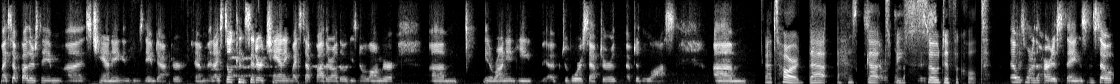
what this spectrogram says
My stepfather's name uh, is Channing, and he was named after him. And I still consider Channing my stepfather, although he's no longer, um, you know, Ronnie and he uh, divorced after after the loss. Um, That's hard. That has got to be so difficult that was one of the hardest things. And so,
